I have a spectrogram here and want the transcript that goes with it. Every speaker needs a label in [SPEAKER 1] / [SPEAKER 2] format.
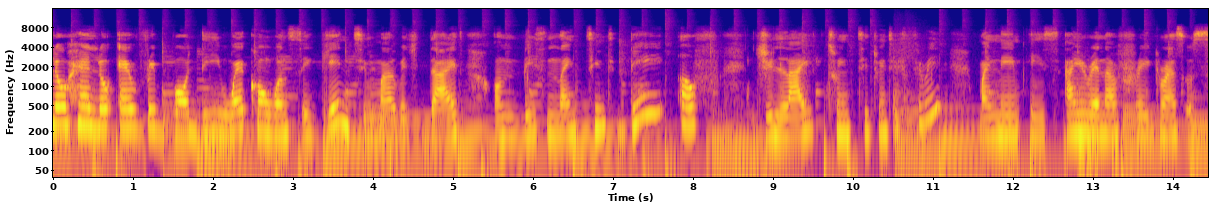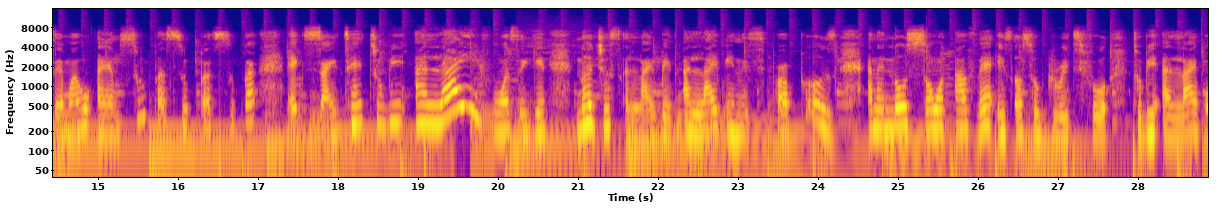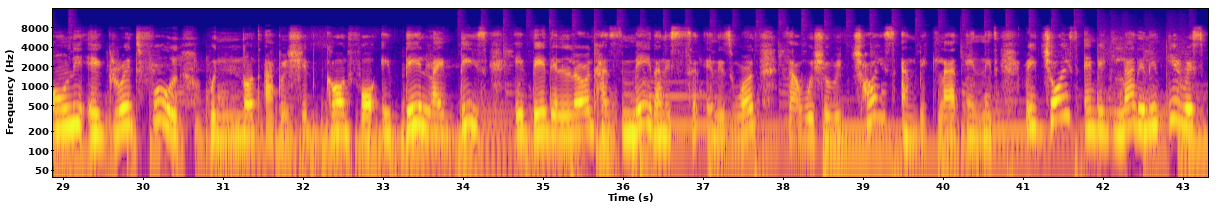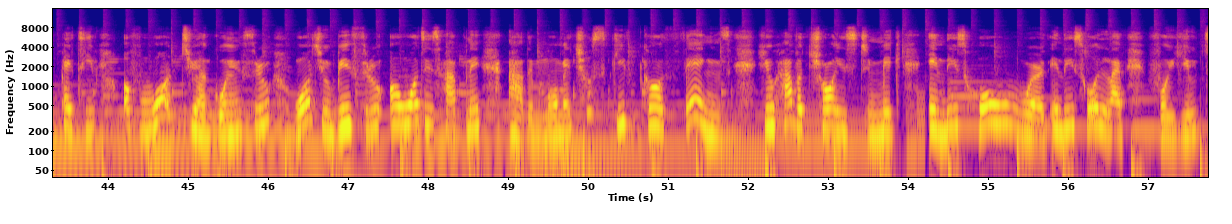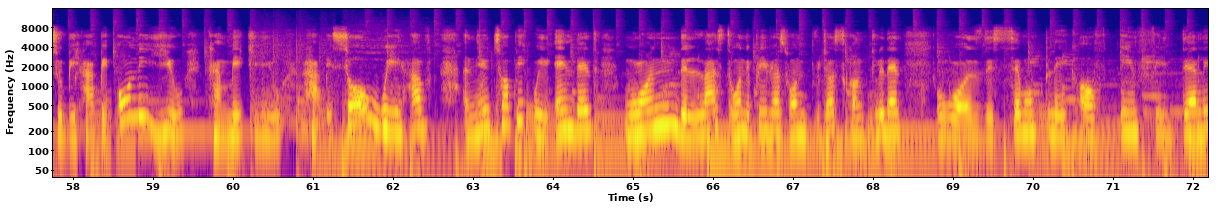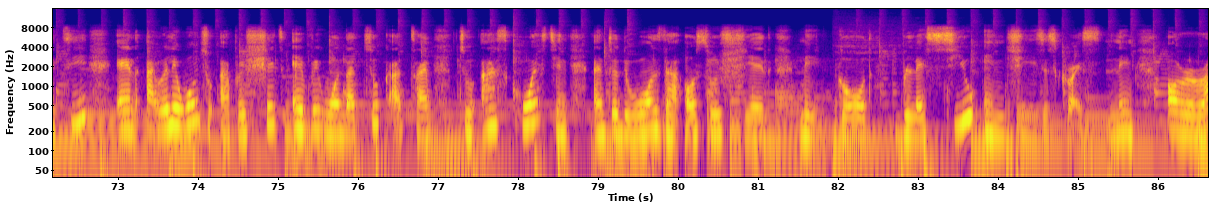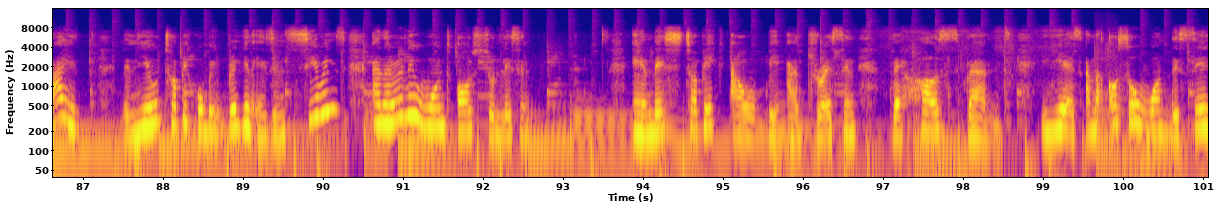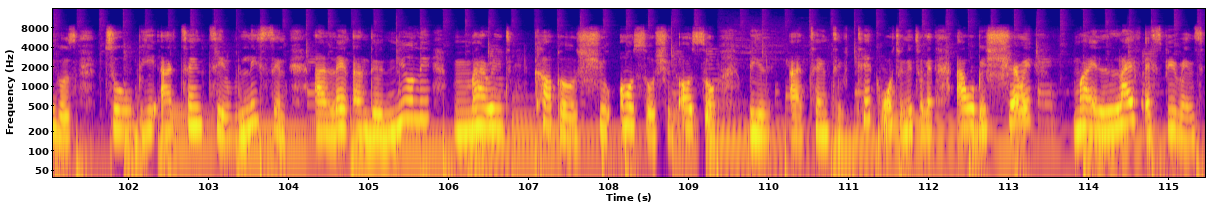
[SPEAKER 1] Hello, hello, everybody. Welcome once again to Marriage Diet on this 19th day of July 2023. My name is Irena Fragrance Osema, who I am super, super, super excited to be alive once again. Not just alive, but alive in its purpose. And I know someone out there is also grateful to be alive. Only a grateful would not appreciate God for a day like this, a day the Lord has made and is in His word that we should rejoice and be glad in it. Rejoice and be glad in it, irrespective of what you are going through, what you've been through, or what is happening at the moment. Just give God thanks. You have a choice to make in this whole world, in this whole life, for you to be happy. Only you can make you happy. So we have a new topic. We ended one, the last one, the previous one we just concluded was the seventh plague of infidelity and i really want to appreciate everyone that took our time to ask questions and to the ones that also shared. May god bless you in jesus christ's name. All right the new topic we'll be bringing is in series and i really want us to listen. In this topic i will be addressing the husband. Yes, and I also want the singles to be attentive, listen, and learn. And the newly married couple should also should also be attentive. Take what you need to learn. I will be sharing my life experience,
